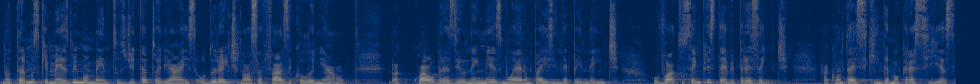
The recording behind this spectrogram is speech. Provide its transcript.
notamos que, mesmo em momentos ditatoriais ou durante nossa fase colonial, na qual o Brasil nem mesmo era um país independente, o voto sempre esteve presente. Acontece que em democracias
